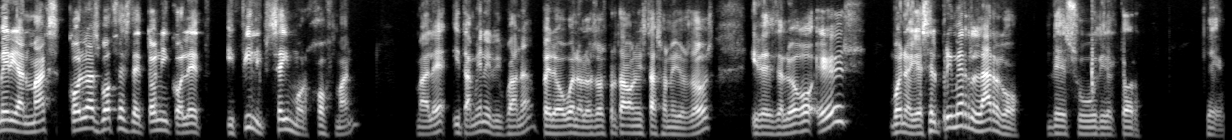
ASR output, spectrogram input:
Marian Max, con las voces de Tony Collette y Philip Seymour Hoffman, ¿vale? Y también Iris Bana, pero bueno, los dos protagonistas son ellos dos. Y desde luego es, bueno, y es el primer largo de su director. Que,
